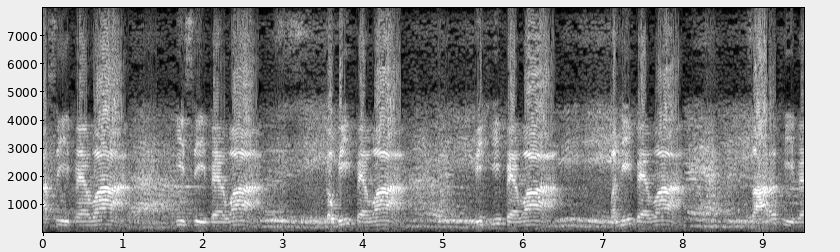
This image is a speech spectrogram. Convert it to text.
อาสีแปลว่า อีสีแปลว่า กวิแปลว่า วิธีแปลว่ามันนี้แปลว่า สารถีแปล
